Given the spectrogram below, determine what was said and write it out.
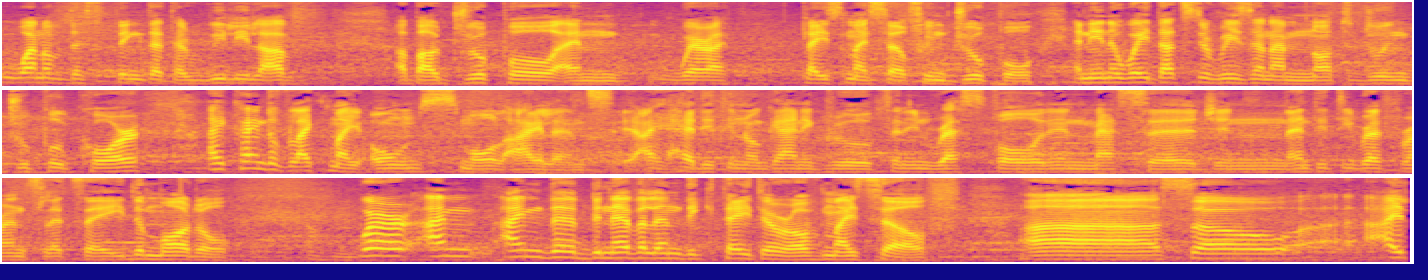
one of the things that I really love about Drupal and where I place myself in Drupal. And in a way, that's the reason I'm not doing Drupal core. I kind of like my own small islands. I had it in organic groups and in RESTful and in message, in entity reference, let's say, the model, mm-hmm. where I'm, I'm the benevolent dictator of myself. Uh, so I,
